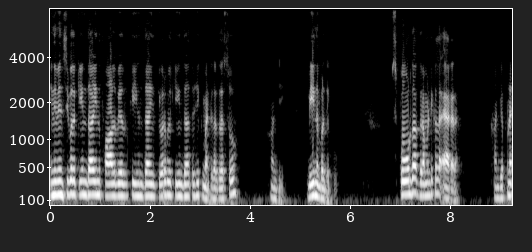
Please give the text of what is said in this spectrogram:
ਇਨਵਿੰਸੀਬਲ ਕੀ ਹੁੰਦਾ? ਇਨਫਾਲਵੇਬਲ ਕੀ ਹੁੰਦਾ? ਇਨਕਿਊਰੇਬਲ ਕੀ ਹੁੰਦਾ? ਤੁਸੀਂ ਕਮੈਂਟ ਕਰਕੇ ਦੱਸੋ। ਹਾਂਜੀ। 20 ਨੰਬਰ ਦੇਖੋ। ਸਪੋਰਟ ਦਾ ਗ੍ਰਾਮੈਟੀਕਲ ਐਰਰ ਹਾਂਜੀ ਆਪਣੇ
